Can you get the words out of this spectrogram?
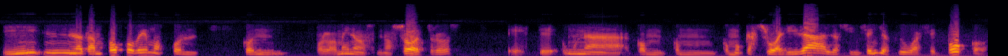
Y no tampoco vemos con, con por lo menos nosotros, este, una como casualidad los incendios que hubo hace poco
